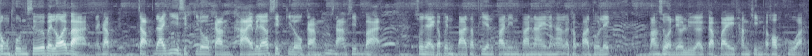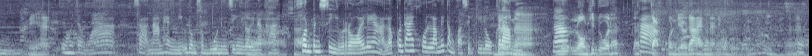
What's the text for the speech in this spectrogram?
ลงทุนซื้อไปร้อยบาทนะครับจับได้ 20 กิโลกรัมขายไปแล้ว 10 กิโลกรัม30 บาท ส่วนใหญ่ก็เป็นปลาตะเพียนปลานินปลาในนะฮะแล้วก็ปลาตัวเล็กบางส่วนเดี๋ยวเหลือกลับไปทำกินกับครอบครัวอืมนี่ฮะ โอ้แต่ว่าสระน้ำแห่งนี้อุดมสมบูรณ์จริง ๆ เลยนะคะ อ่าใช่ คนเป็น 400 เลยอะ แล้วก็ได้คนละไม่ต่ำกว่า 10 กิโลกรัม เยอะนะ นะ ลองคิดดูว่าถ้าถ้าค่ะ จับคนเดียวได้ขนาดนี้โอ้โหนะฮะ โอ้โห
